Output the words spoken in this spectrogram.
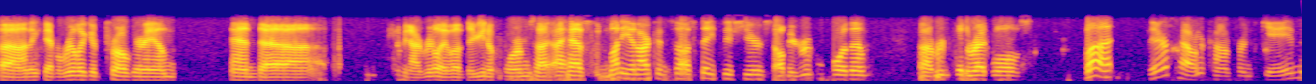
Uh, I think they have a really good program, and uh, I mean, I really love their uniforms. I, I have some money in Arkansas State this year, so I'll be rooting for them, uh, rooting for the Red Wolves. But their power conference game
